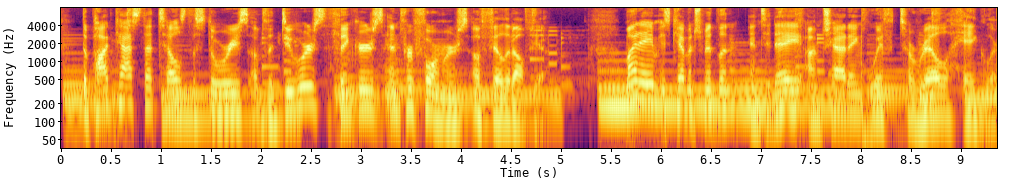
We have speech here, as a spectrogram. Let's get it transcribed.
the podcast that tells the stories of the doers, thinkers, and performers of Philadelphia. My name is Kevin Schmidlin, and today I'm chatting with Terrell Haigler.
